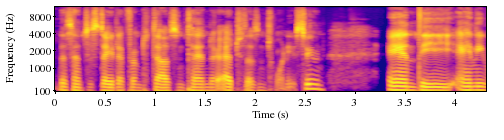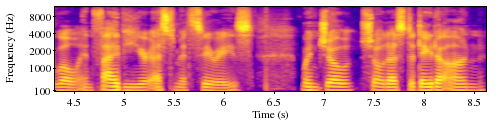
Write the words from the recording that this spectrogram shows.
the census data from 2010 or add 2020 soon, and the annual and five-year estimate series when Joe showed us the data on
